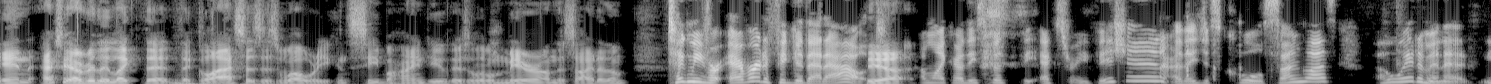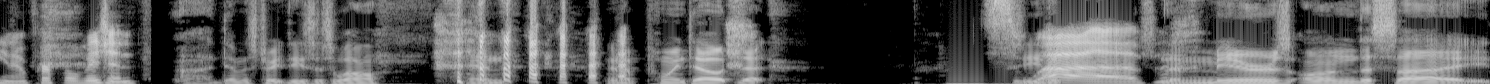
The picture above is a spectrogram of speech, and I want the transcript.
And actually, I really like the the glasses as well, where you can see behind you. There's a little mirror on the side of them. Took me forever to figure that out. Yeah, I'm like, are these supposed to be X-ray vision? Are they just cool sunglasses? Oh, wait a minute. You know, peripheral vision. uh, demonstrate these as well. And I'm gonna point out that Suave. the mirrors on the side.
